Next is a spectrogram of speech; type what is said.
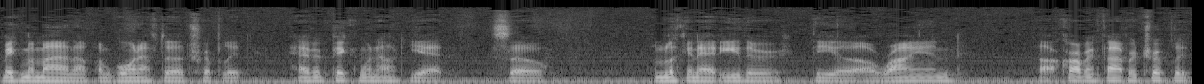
make my mind up. I'm going after a triplet. Haven't picked one out yet, so I'm looking at either the uh, Orion uh, carbon fiber triplet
